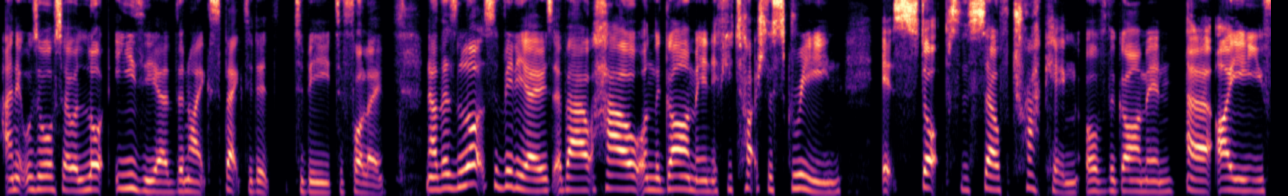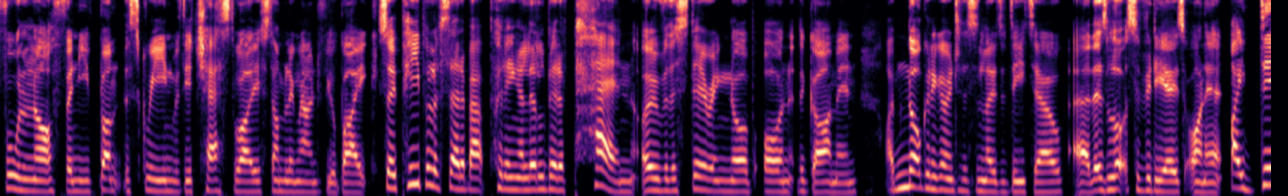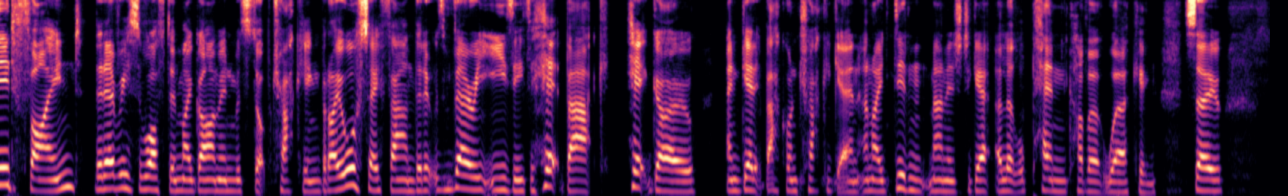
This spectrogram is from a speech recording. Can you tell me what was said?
And it was also a lot easier than I expected it to be to follow. Now there's lots of videos about how on the Garmin, if you touch the screen, it stops the self-tracking of the Garmin, uh, i.e. you've fallen off and you've bumped the screen with your chest while you're stumbling around with your bike. So people have said about putting a little bit of pen over the steering knob on the Garmin. I'm not going to go into this in loads of detail. Uh, there's lots of videos on it. I did find that every so often my Garmin would stop tracking, but I also found that it was very easy to hit back, hit go, and get it back on track again. And I didn't manage to get a little pen cover working. So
